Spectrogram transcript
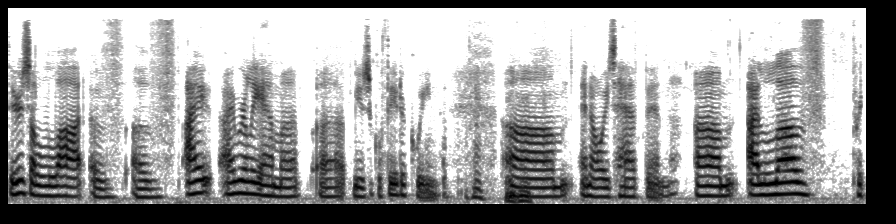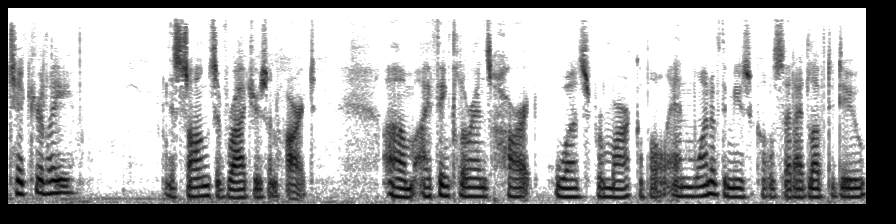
there's a lot of, of I, I really am a, a musical theater queen, um, and always have been. Um, I love particularly the songs of Rodgers and Hart. Um, I think Lorenz Hart was remarkable, and one of the musicals that I'd love to do,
